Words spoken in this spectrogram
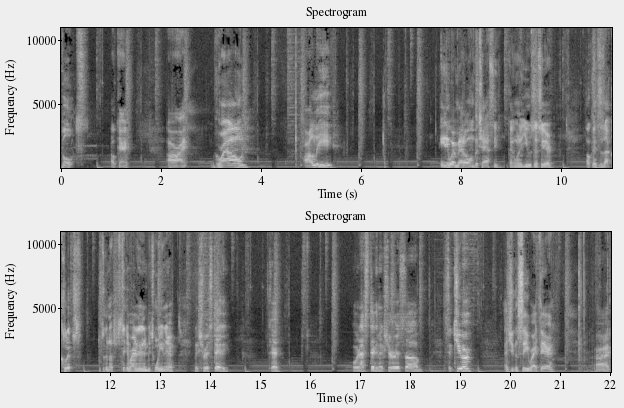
volts, okay? All right, ground our lead, anywhere metal on the chassis. Okay, I'm gonna use this here. Okay, this is our clips. I'm just gonna stick it right in between there. Make sure it's steady, okay? Or not steady, make sure it's um, secure. As you can see right there, all right?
